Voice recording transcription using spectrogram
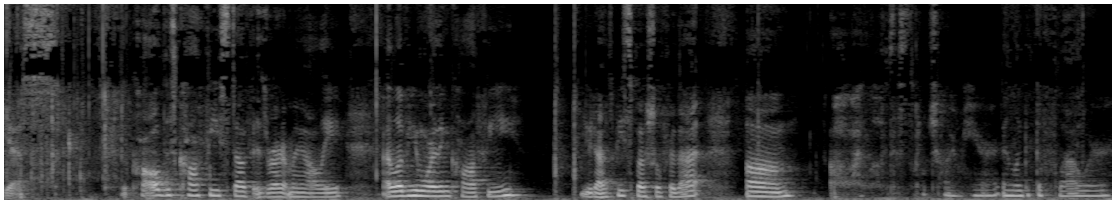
Yes. The, all this coffee stuff is right up my alley. I love you more than coffee. You'd have to be special for that. Um, Oh, I love this little charm here. And look at the flower. and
